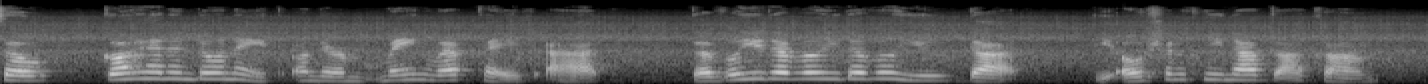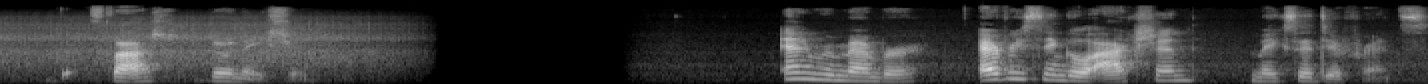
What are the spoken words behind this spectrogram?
So go ahead and donate on their main webpage at www.theoceancleanup.com slash donation. And remember, every single action makes a difference.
